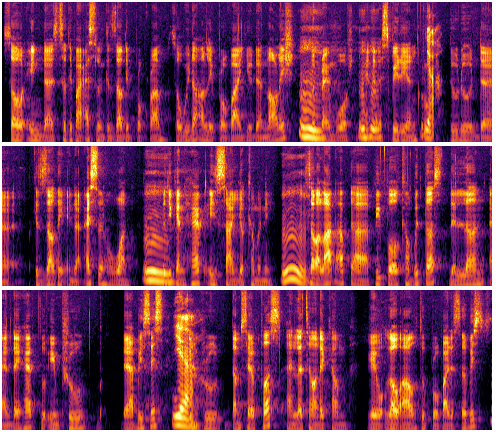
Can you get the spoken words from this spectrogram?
So in the Certified Excellent Consulting program, so we not only provide you the knowledge, the framework, and the experience Yeah. to do the consulting in the excellent one that you can have inside your company. So a lot of uh, people come with us, they learn and they have to improve their business, Yeah. improve themselves first, and later on they come go, go out to provide the service to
